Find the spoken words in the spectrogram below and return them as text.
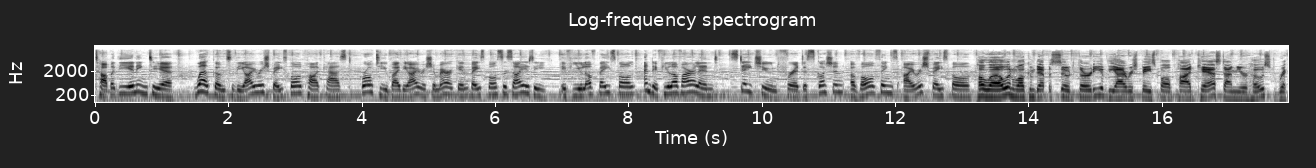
Top of the inning to you. Welcome to the Irish Baseball Podcast, brought to you by the Irish American Baseball Society. If you love baseball and if you love Ireland, stay tuned for a discussion of all things Irish baseball. Hello, and welcome to episode 30 of the Irish Baseball Podcast. I'm your host, Rick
